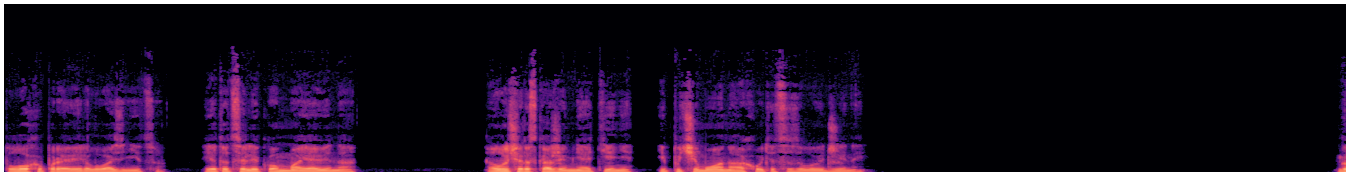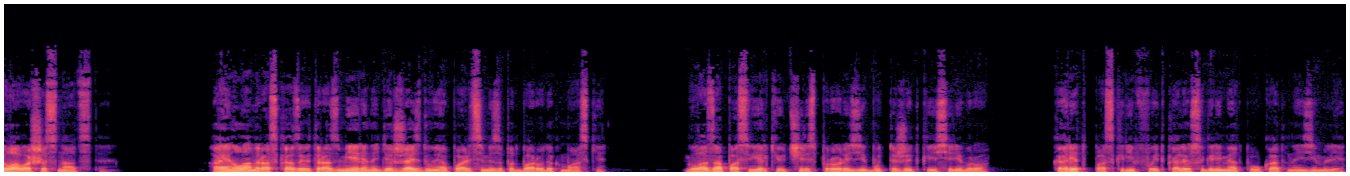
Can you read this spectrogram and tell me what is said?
Плохо проверил возницу. И это целиком моя вина. А лучше расскажи мне о тени и почему она охотится за Луиджиной. Глава 16. Айнлан рассказывает размеренно, держась двумя пальцами за подбородок маски. Глаза посверкивают через прорези, будто жидкое серебро. Карет поскрипывает, колеса гремят по укатанной земле.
